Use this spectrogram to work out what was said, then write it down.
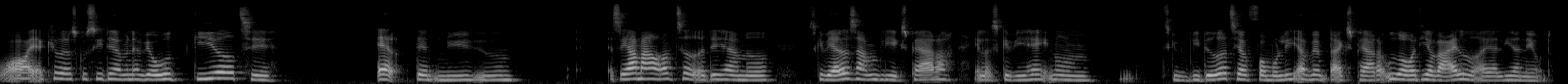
Åh, jeg er ked af at skulle sige det her, men er vi overhovedet gearet til al den nye viden? Altså, jeg er meget optaget af det her med, skal vi alle sammen blive eksperter, eller skal vi have nogle, skal vi blive bedre til at formulere, hvem der er eksperter, ud over de her vejledere, jeg lige har nævnt?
